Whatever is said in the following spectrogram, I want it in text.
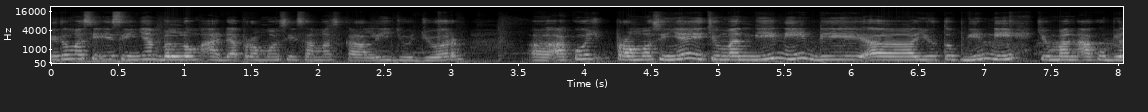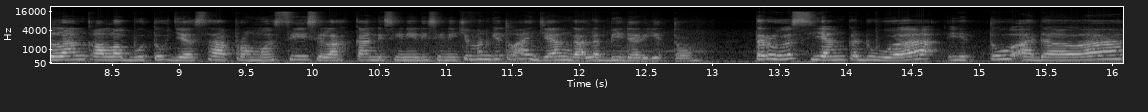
itu masih isinya belum ada promosi sama sekali jujur uh, aku promosinya ya cuman gini di uh, YouTube gini. Cuman aku bilang kalau butuh jasa promosi silahkan di sini di sini. Cuman gitu aja nggak lebih dari itu. Terus yang kedua itu adalah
